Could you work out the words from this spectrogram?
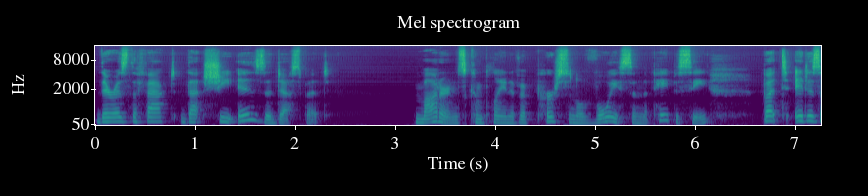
there is the fact that she is a despot Moderns complain of a personal voice in the papacy, but it is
